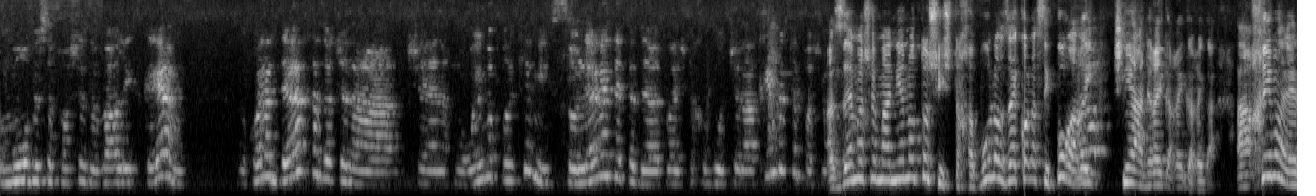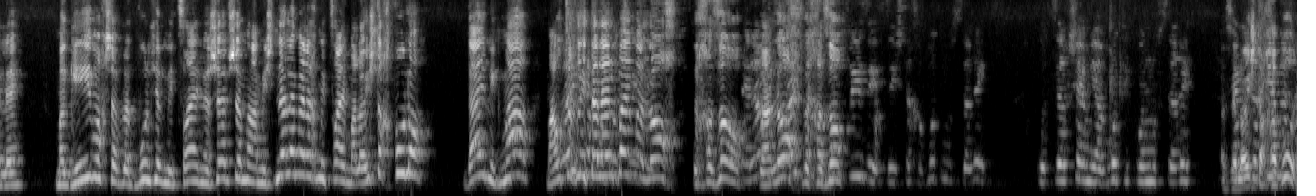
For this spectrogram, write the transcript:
אמור בסופו של דבר להתקיים. וכל הדרך הזאת של ה... שאנחנו רואים בפרקים, היא סוללת את הדרך להשתחוות של האחים בסופו של דבר. אז זה מה שמעניין אותו, שישתחוו לו, זה כל הסיפור, הרי, לא. שנייה, אני רגע, רגע, רגע, האחים האלה מגיעים עכשיו לגבול של מצרים, יושב שם המשנה למלך מצרים, מה לא השתחוו לו? די, נגמר, מה הוא לא צריך להתעלל בהם? הלוך וחזור, לא- והלוך זה לא וחזור, פיזית, זה השתחוות מוסרית. הוא צריך שהם יעברו תיקון מוסרי. אז זה לא השתחוות.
